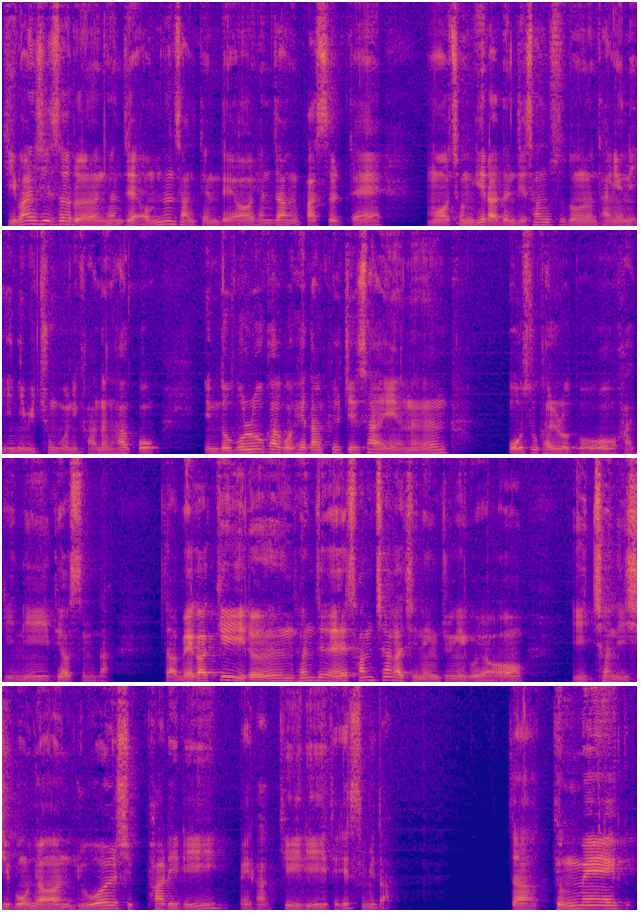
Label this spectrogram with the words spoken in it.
기반 시설은 현재 없는 상태인데요. 현장 봤을 때 뭐 전기라든지 상수도는 당연히 인입이 충분히 가능하고 인도 블록하고 해당 필지 사이에는 오수 관로도 확인이 되었습니다. 자, 매각기일은 현재 3차가 진행 중이고요. 2025년 6월 18일이 매각기일이 되겠습니다. 자, 경매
